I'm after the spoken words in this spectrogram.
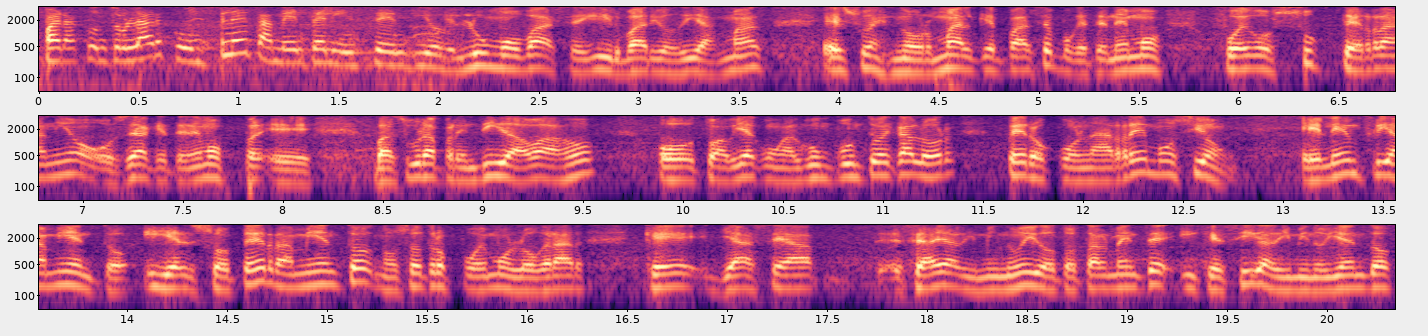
para controlar completamente el incendio. El humo va a seguir varios días más, eso es normal que pase porque tenemos fuego subterráneo, o sea que tenemos basura prendida abajo o todavía con algún punto de calor, pero con la remoción, el enfriamiento y el soterramiento nosotros podemos lograr que ya sea se haya disminuido totalmente y que siga disminuyendo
